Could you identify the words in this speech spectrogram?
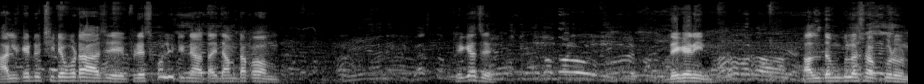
হালকা একটু ছিটে ফোটা আছে ফ্রেশ কোয়ালিটি না, তাই দামটা কম। ঠিক আছে? দেখে নিন। কালদমগুলো সব করুন।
